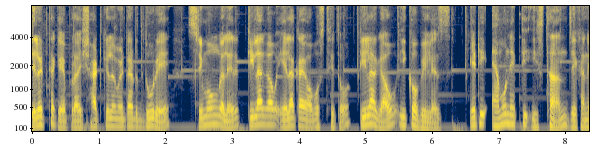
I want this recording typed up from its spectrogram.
সিলেট থেকে প্রায় ষাট কিলোমিটার দূরে শ্রীমঙ্গলের টিলাগাঁও এলাকায় অবস্থিত টিলাগাঁও ইকো ভিলেজ। এটি এমন একটি স্থান যেখানে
